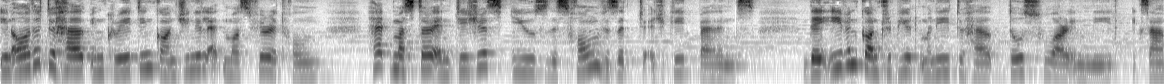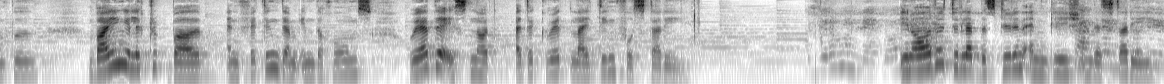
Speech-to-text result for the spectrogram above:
In order to help in creating congenial atmosphere at home, headmaster and teachers use this home visit to educate parents. They even contribute money to help those who are in need. Example, buying electric bulb and fitting them in the homes where there is not adequate lighting for study. In order to let the student engage in their study,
